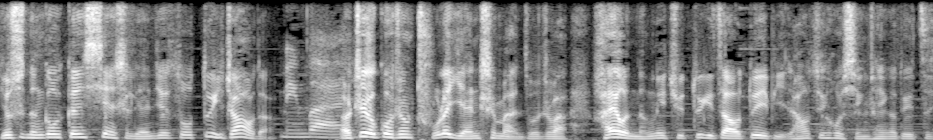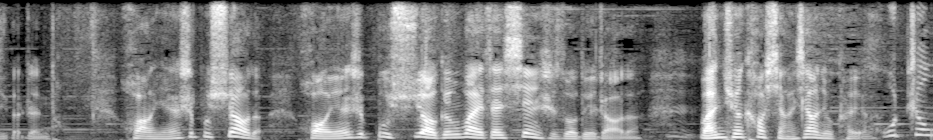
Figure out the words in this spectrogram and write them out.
也就是能够跟现实连接做对照的。明白而这个过程除了延迟满足之外，还有能力去对照对比，然后最后形成一个对自己的认同。谎言是不需要的，谎言是不需要跟外在现实做对照的，完全靠想象就可以了。湖州，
